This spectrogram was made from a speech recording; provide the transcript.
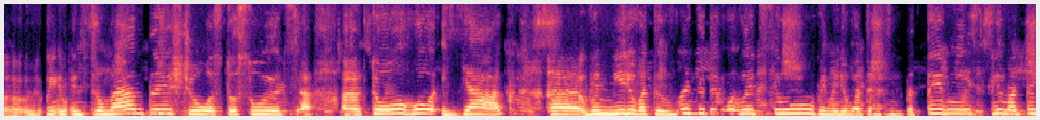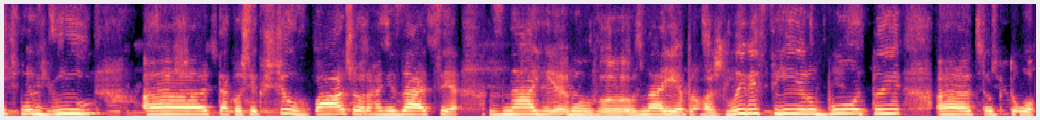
е, інструменти, що стосуються е, того, як е, вимірювати викиди вуглецю, вимірювати результативність кліматичних дій. також, якщо ваша організація знає, ну, знає про важливість цієї роботи, тобто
